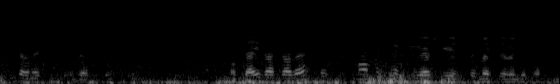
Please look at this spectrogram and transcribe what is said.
musisz jak najszybciej uderzyć. Okej, dasz radę? Mamy dwie piłeczki, więc myślę będzie prosto.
